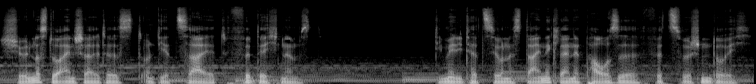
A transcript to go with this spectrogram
Schön, dass du einschaltest und dir Zeit für dich nimmst. Die Meditation ist deine kleine Pause für zwischendurch.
